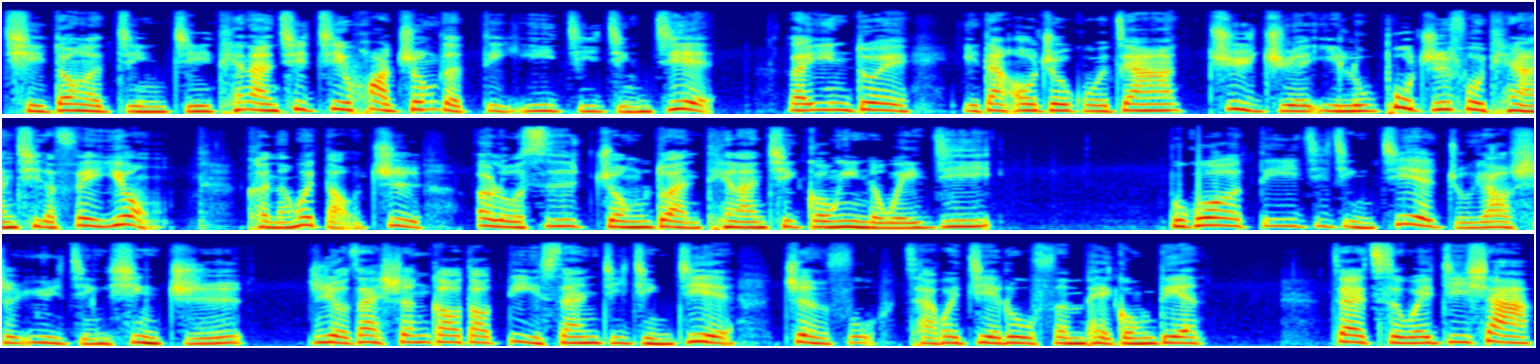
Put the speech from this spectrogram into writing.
启动了紧急天然气计划中的第一级警戒，来应对一旦欧洲国家拒绝以卢布支付天然气的费用，可能会导致俄罗斯中断天然气供应的危机。不过，第一级警戒主要是预警性质。只有在升高到第三级警戒，政府才会介入分配供电。在此危机下，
